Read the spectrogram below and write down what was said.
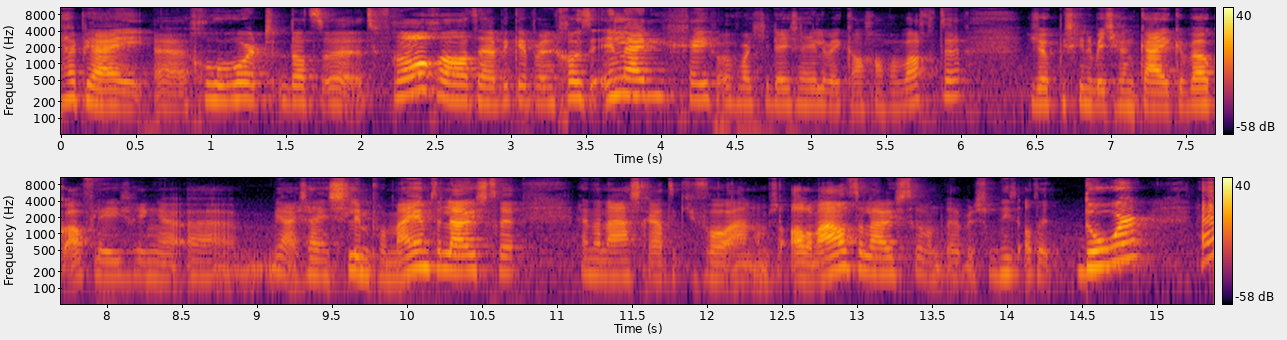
heb jij uh, gehoord dat we het vooral gehad hebben. Ik heb een grote inleiding gegeven over wat je deze hele week kan gaan verwachten. Dus ook misschien een beetje gaan kijken welke afleveringen ehm, ja, zijn slim voor mij om te luisteren. En daarnaast raad ik je vooral aan om ze allemaal te luisteren, want we hebben soms niet altijd door. Hè?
